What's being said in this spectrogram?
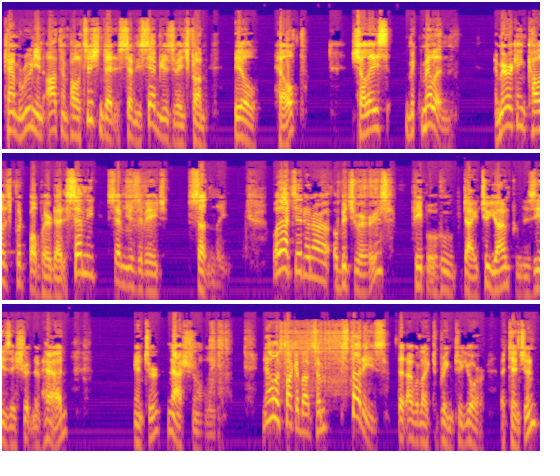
Cameroonian author and politician, died at 77 years of age from ill health. Chalais McMillan, American college football player, died at 77 years of age suddenly. Well, that's it in our obituaries. People who died too young from disease they shouldn't have had internationally. Now let's talk about some studies that I would like to bring to your attention.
